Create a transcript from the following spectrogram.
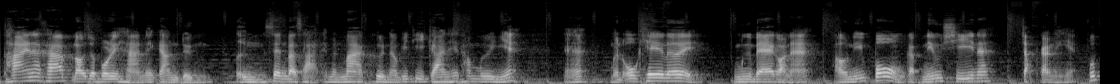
สุดท้ายนะครับเราจะบริหารในการดึงตึงเส้นประสาทให้มันมากขึ้นนะวิธีการให้ทำมืออย่างเงี้ยนะเหมือนโอเคเลย มือแบก่อนนะ เอานิ้วโป้งกับนิ้วชี้นะจับกันอย่างเงี้ยปุ๊บ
